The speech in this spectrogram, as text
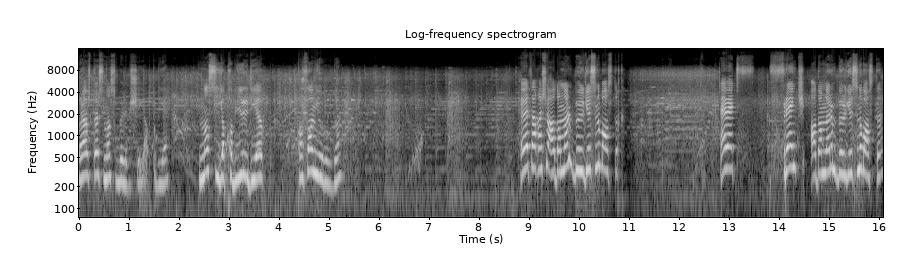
Brawl Stars nasıl böyle bir şey yaptı diye. Nasıl yapabilir diye kafam yoruldu. Evet arkadaşlar adamların bölgesini bastık. Evet Frank adamların bölgesini bastı.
